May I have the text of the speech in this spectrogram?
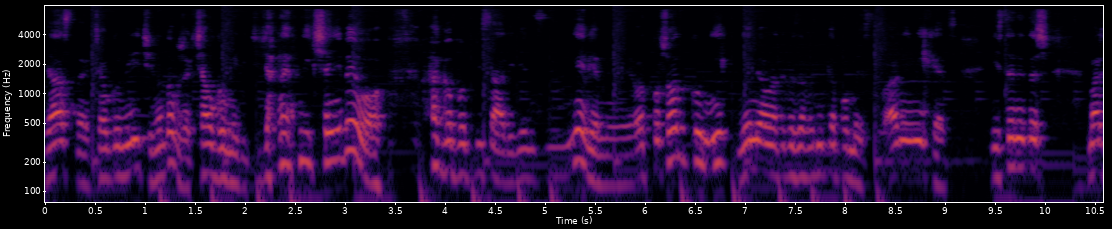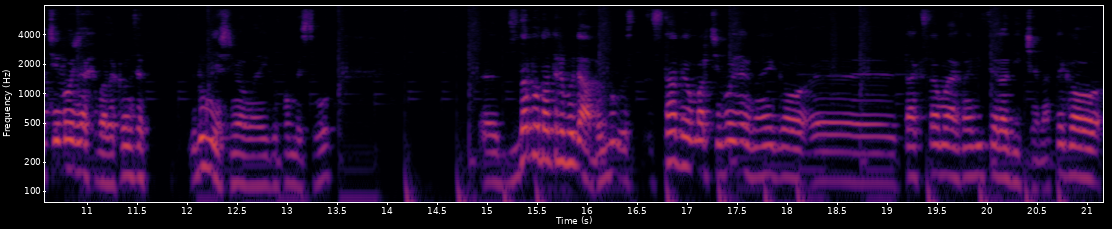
jasne, chciał go milić. No dobrze, chciał go milić, ale nikt się nie było, a go podpisali, więc nie wiem. Od początku nikt nie miał na tego zawodnika pomysłu, ani Michec. I wtedy też Marcin Woźnia chyba do końca również nie miał na jego pomysłu. E, zdobył to triple double. Stawiał Marcin Woźniak na niego e, tak samo jak na Wice Radicie. Dlatego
